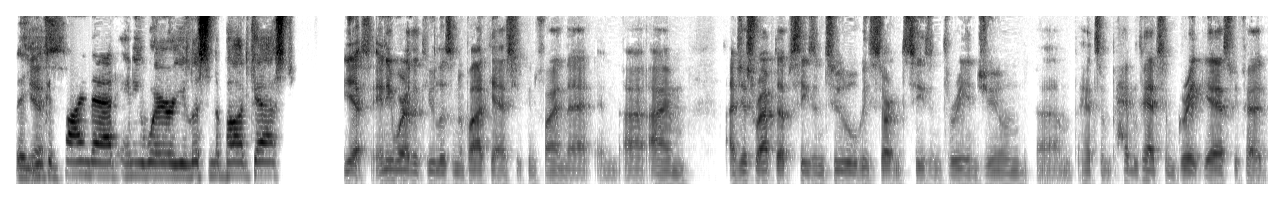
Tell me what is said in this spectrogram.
that yes. you can find that anywhere you listen to podcasts. Yes, anywhere that you listen to podcasts, you can find that. And uh, I'm I just wrapped up season two. We'll be starting season three in June. Um, had some we've had some great guests. We've had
